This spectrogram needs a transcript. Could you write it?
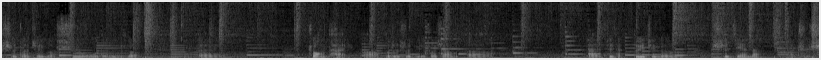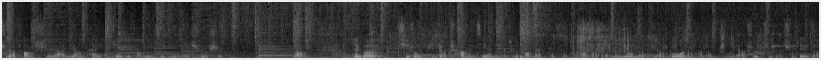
示的这个事物的一个，呃，状态啊，或者是比如说像呃，呃，对它对这个时间呢啊、指示啊、方式啊、样态呀这些方面进行一个修饰，啊。这个其中比较常见的这个状态副词的话呢，我们用的比较多的话呢，主要是指的是这个，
